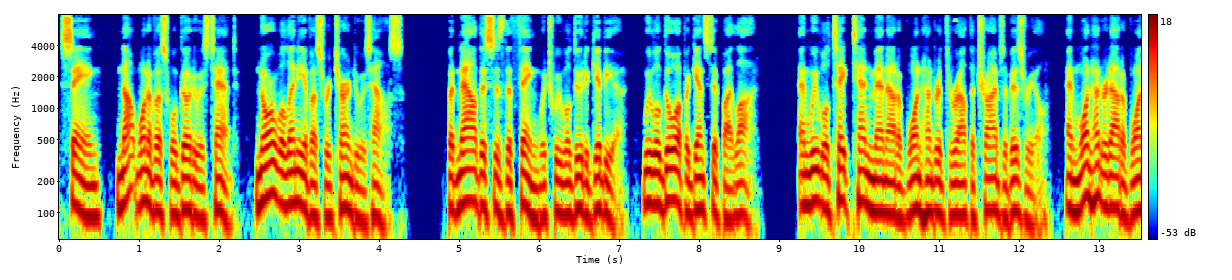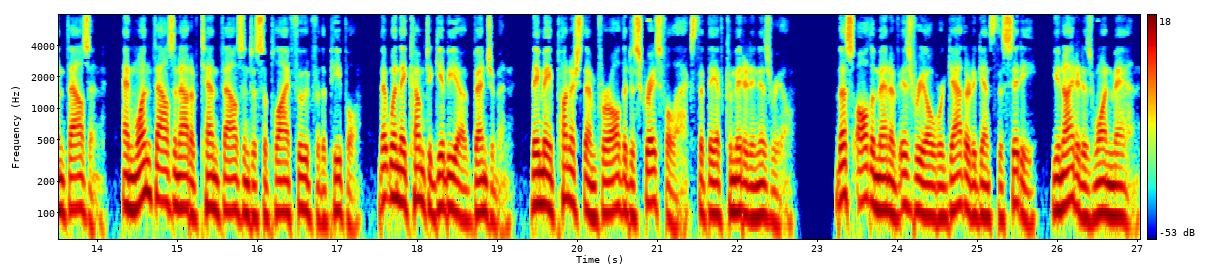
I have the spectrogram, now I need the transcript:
saying, Not one of us will go to his tent, nor will any of us return to his house. But now this is the thing which we will do to Gibeah, we will go up against it by lot. And we will take ten men out of one hundred throughout the tribes of Israel, and one hundred out of one thousand, and one thousand out of ten thousand to supply food for the people, that when they come to Gibeah of Benjamin, they may punish them for all the disgraceful acts that they have committed in Israel. Thus all the men of Israel were gathered against the city, united as one man.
